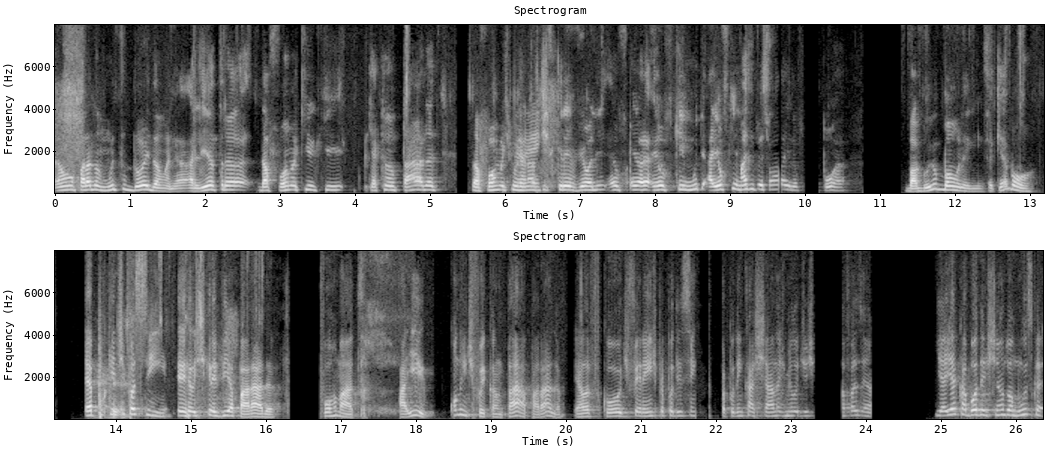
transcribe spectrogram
é uma parada muito doida, mano. A letra, da forma que, que, que é cantada, da forma que o Renato escreveu ali, eu, eu, eu fiquei muito. Aí eu fiquei mais impressionado ainda. Porra, bagulho bom, neguinho. Isso aqui é bom. É porque, tipo assim, eu escrevi a parada formato. Aí, quando a gente foi cantar a parada, ela ficou diferente pra poder se para poder encaixar nas melodias que a gente tava fazendo. E aí acabou deixando a música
